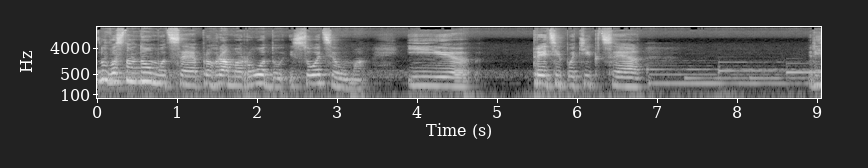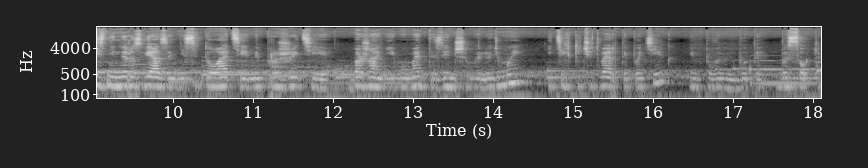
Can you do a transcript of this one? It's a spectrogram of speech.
Ну, в основному це програма роду і соціума. І третій потік це різні нерозв'язані ситуації, непрожиті бажання і моменти з іншими людьми. і тільки четвертий потік, він повинен бути високим.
